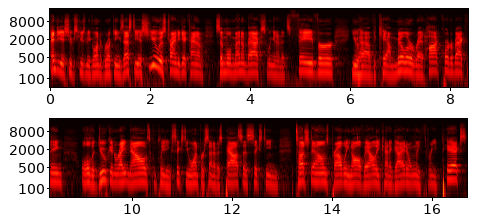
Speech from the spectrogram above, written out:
NDSU, excuse me, going to Brookings. SDSU is trying to get kind of some momentum back, swinging in its favor. You have the Cam Miller red hot quarterback thing. Oladokun right now is completing 61% of his passes, 16 touchdowns, probably an all valley kind of guy, to only three picks.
